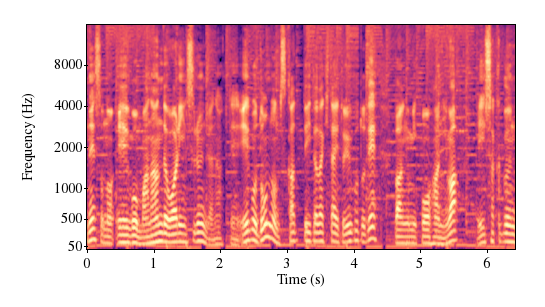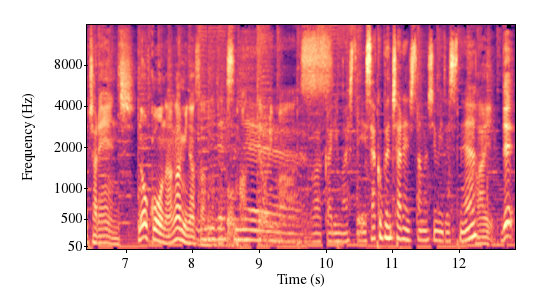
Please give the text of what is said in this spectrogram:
ねその英語を学んで終わりにするんじゃなくて英語をどんどん使っていただきたいということで番組後半には英作文チャレンジのコーナーが皆さんのことを待っておりねます。わかりました。作文チャレンジ楽しみですね。はい、で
